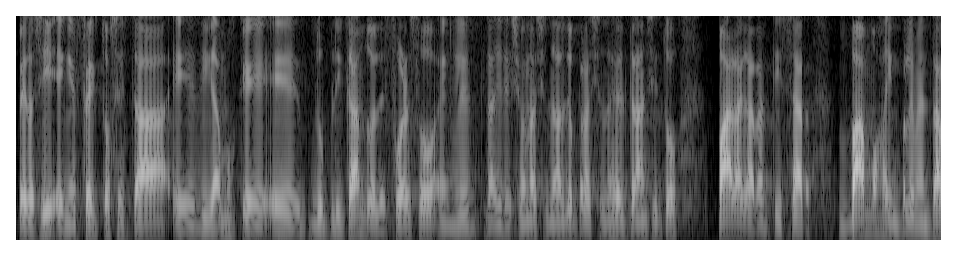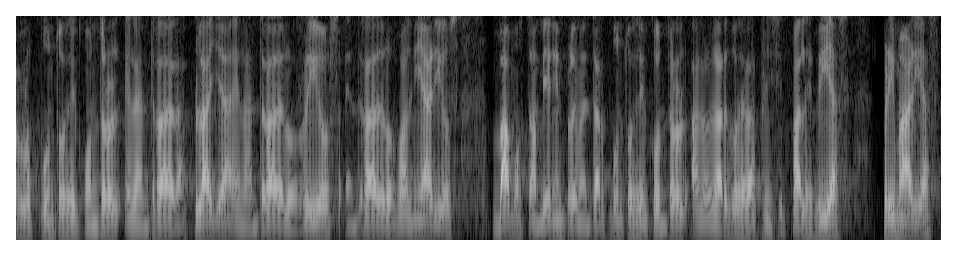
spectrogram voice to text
Pero sí, en efecto, se está, eh, digamos que, eh, duplicando el esfuerzo en la Dirección Nacional de Operaciones del Tránsito para garantizar. Vamos a implementar los puntos de control en la entrada de las playas, en la entrada de los ríos, entrada de los balnearios. Vamos también a implementar puntos de control a lo largo de las principales vías primarias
